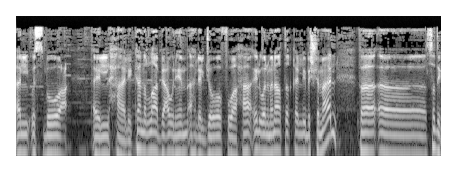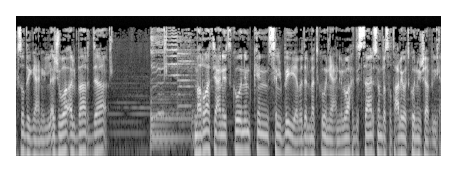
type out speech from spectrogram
الأسبوع. الحالي كان الله بعونهم أهل الجوف وحائل والمناطق اللي بالشمال. فصدق صدق يعني الأجواء الباردة مرات يعني تكون يمكن سلبية بدل ما تكون يعني الواحد يستانس وينبسط عليه وتكون إيجابية.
